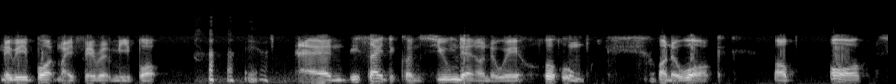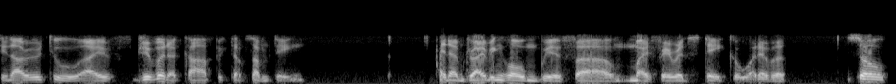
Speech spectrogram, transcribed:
maybe bought my favorite mee pok, yeah. and decide to consume that on the way home on a walk. Or, or scenario two, I've driven a car, picked up something, and I'm driving home with uh, my favorite steak or whatever. So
